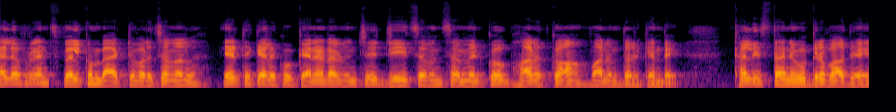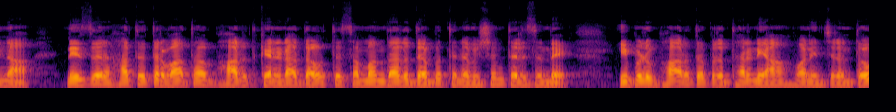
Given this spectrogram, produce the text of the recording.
Hello friends welcome back to our channel ఎట్టకేలకు కెనడా నుంచి జీ సెవెన్ సమ్మిట్కు భారత్కు ఆహ్వానం దొరికింది. ఖలిస్తానీ ఉగ్రవాది అయిన నిజర్ హత్య తర్వాత భారత్ కెనడా దౌత్య సంబంధాలు దెబ్బతిన్న విషయం తెలిసిందే. ఇప్పుడు భారత ప్రధానిని ఆహ్వానించడంతో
